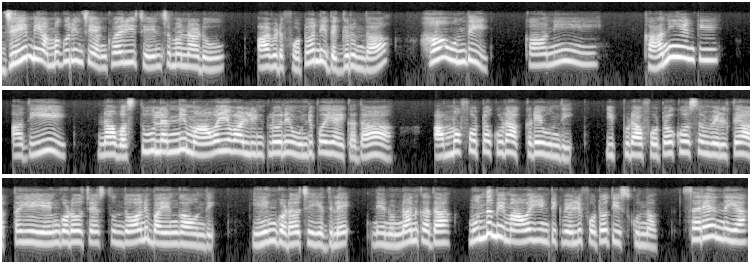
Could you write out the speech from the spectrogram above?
జే మీ అమ్మ గురించి ఎంక్వైరీ చేయించమన్నాడు. ఆవిడ ఫోటో నీ దగ్గరుందా? హా ఉంది. కానీ కానీ ఏంటి? అది నా వస్తువులన్నీ మావయ్య వాళ్ళ ఇంట్లోనే ఉండిపోయాయి కదా. అమ్మ ఫోటో కూడా అక్కడే ఉంది. ఇప్పుడు ఆ ఫోటో కోసం వెళ్తే అత్తయ్య ఏం గొడవ చేస్తుందో అని భయంగా ఉంది. ఏం గొడవ చేయదులే నేనున్నాను కదా. ముందు మీ మావయ్య ఇంటికి వెళ్ళి ఫోటో తీసుకుందాం. సరే అన్నయ్య.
